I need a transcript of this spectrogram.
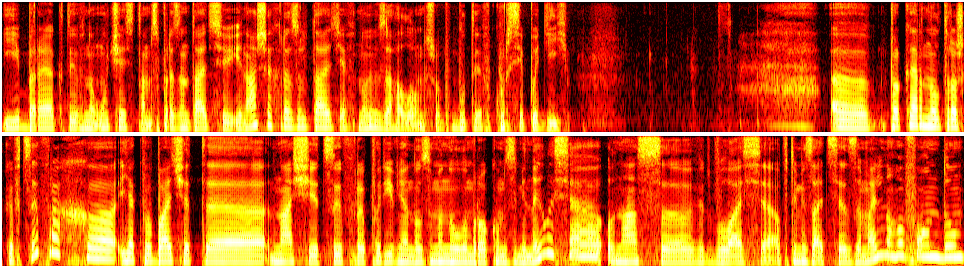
і бере активну участь там з презентацією і наших результатів. Ну і загалом, щоб бути в курсі подій. Е, Про кернел трошки в цифрах. Е, Як ви бачите, наші цифри порівняно з минулим роком змінилися. У нас е, відбулася оптимізація земельного фонду.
